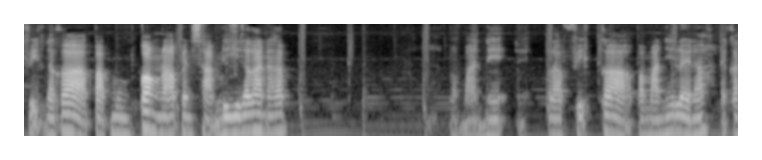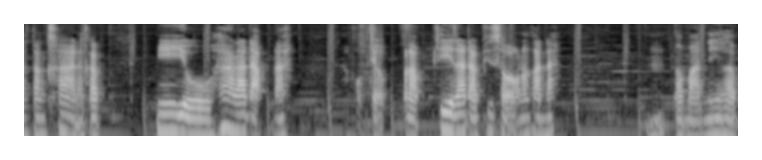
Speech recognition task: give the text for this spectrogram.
ฟิกแล้วก็ปรับมุมกล้องนะเอาเป็น 3D แล้วกันนะครับ ประมาณนี้กราฟิกก็ประมาณนี้เลยเนาะในการตั้งค่านะครับ มีอยู่ 5 ระดับนะ ผมจะปรับที่ระดับที่ 2 แล้วกันนะประมาณนี้ครับ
